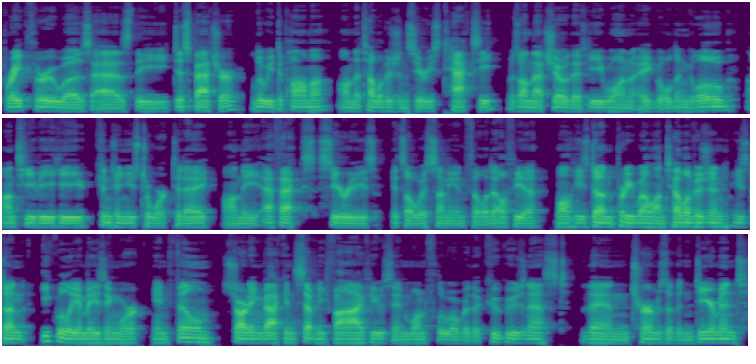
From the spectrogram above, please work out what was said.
breakthrough was as the dispatcher, Louis De Palma, on the television series Taxi. It was on that show that he won a Golden Globe. On TV, he continues to work today on the FX series It's Always Sunny in Philadelphia. While he's done pretty well on television, he's done equally amazing work in film. Starting back in 75, he was in One Flew Over the Cuckoo's Nest, then Terms of Endearment,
